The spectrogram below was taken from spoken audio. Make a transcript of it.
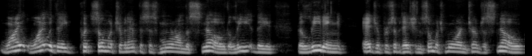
why why would they put so much of an emphasis more on the snow, the lead the the leading edge of precipitation, so much more in terms of snow?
